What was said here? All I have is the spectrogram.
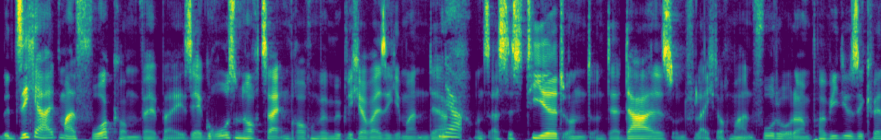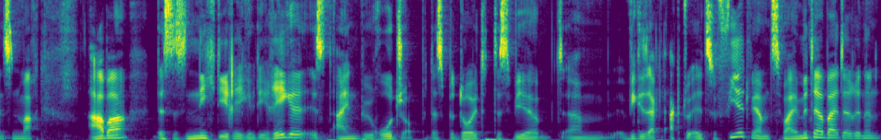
mit Sicherheit mal vorkommen, weil bei sehr großen Hochzeiten brauchen wir möglicherweise jemanden, der ja. uns assistiert und, und der da ist und vielleicht auch mal ein Foto oder ein paar Videosequenzen macht. Aber das ist nicht die Regel. Die Regel ist ein Bürojob. Das bedeutet, dass wir, ähm, wie gesagt, aktuell zu viert, wir haben zwei Mitarbeiterinnen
